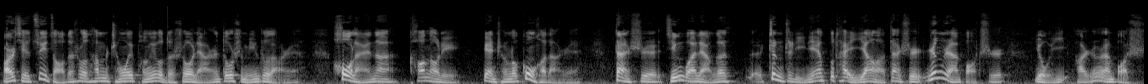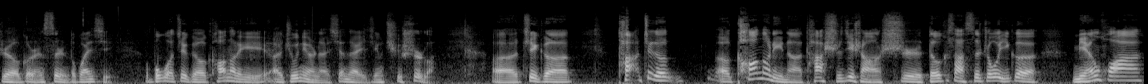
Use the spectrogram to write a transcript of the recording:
而且最早的时候他们成为朋友的时候，两人都是民主党人。后来呢，Connolly 变成了共和党人，但是尽管两个政治理念不太一样了，但是仍然保持。友谊啊，仍然保持着个人私人的关系。不过，这个 Connolly 呃 Junior 呢，现在已经去世了。呃，这个他这个呃 Connolly 呢，他实际上是德克萨斯州一个棉花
